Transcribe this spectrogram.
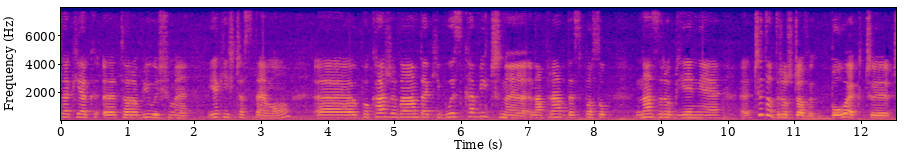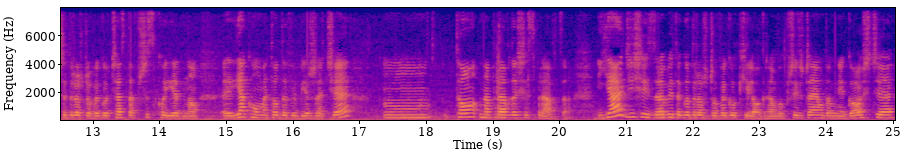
tak jak e, to robiłyśmy jakiś czas temu. E, pokażę Wam taki błyskawiczny naprawdę sposób na zrobienie e, czy to drożdżowych bułek, czy, czy drożdżowego ciasta, wszystko jedno, e, jaką metodę wybierzecie. Mm, to naprawdę się sprawdza. Ja dzisiaj zrobię tego drożdżowego kilogram, bo przyjeżdżają do mnie goście,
